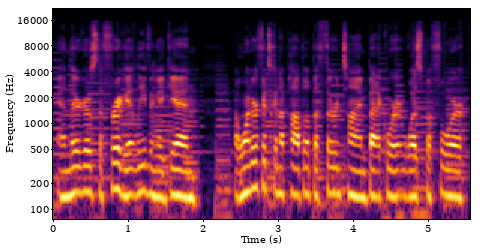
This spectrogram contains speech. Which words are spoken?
And there goes the frigate, leaving again. I wonder if it's going to pop up a third time back where it was before.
